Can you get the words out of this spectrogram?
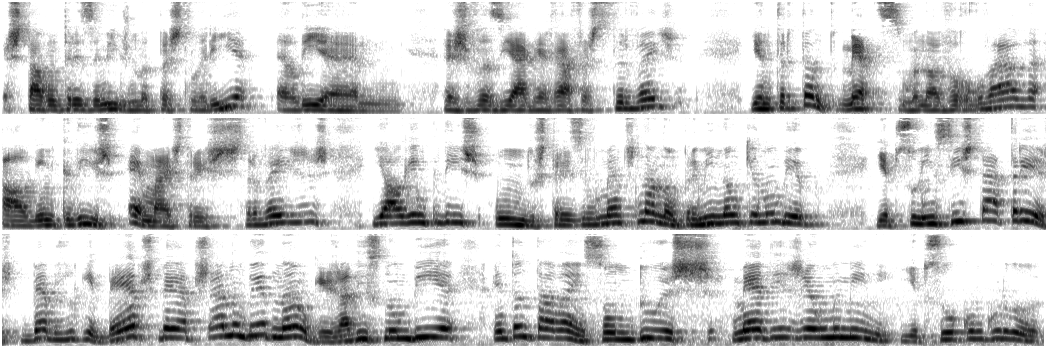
Estavam três amigos numa pastelaria, ali a, a esvaziar garrafas de cerveja, e entretanto mete-se uma nova rodada, há alguém que diz é mais três cervejas, e há alguém que diz um dos três elementos, não, não, para mim não, que eu não bebo. E a pessoa insiste, há três, bebes o quê? Bebes, bebes. Ah, não bebo não, que eu já disse não bebia. Então está bem, são duas médias, é uma mini. E a pessoa concordou.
